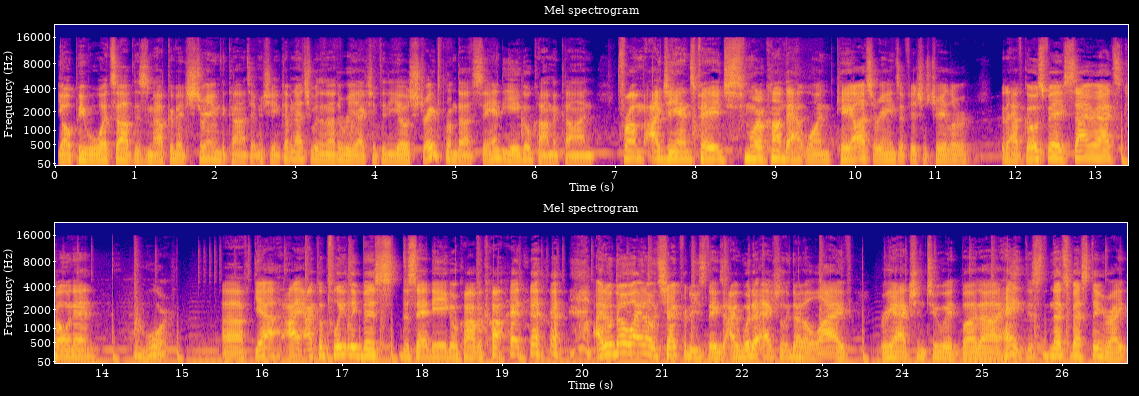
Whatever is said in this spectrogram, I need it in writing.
Yo, people, what's up? This is Malcolm Extreme, the content machine, coming at you with another reaction video straight from the San Diego Comic Con from IGN's page. Mortal Kombat 1 Khaos Reigns official trailer. Gonna have Ghostface, Cyrax, Conan, and more. Uh, yeah, I, I completely missed the San Diego Comic Con. I don't know why I don't check for these things. I would have actually done a live reaction to it, but uh, hey, this is the next best thing, right?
